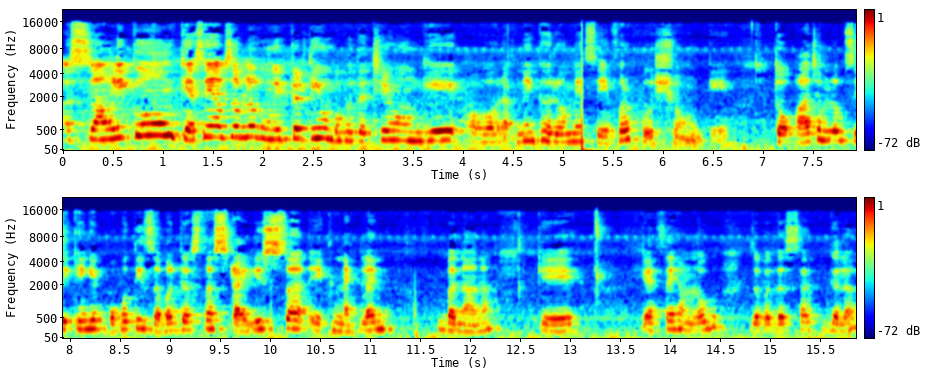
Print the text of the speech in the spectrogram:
अस्सलाम वालेकुम कैसे हैं आप सब लोग? उम्मीद करती हूँ बहुत अच्छे होंगे और अपने घरों में सेफ़ और खुश होंगे। तो आज हम लोग सीखेंगे बहुत ही ज़बरदस्त सा, स्टाइलिश सा एक नेकलाइन बनाना कि कैसे हम लोग ज़बरदस्त सा गला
